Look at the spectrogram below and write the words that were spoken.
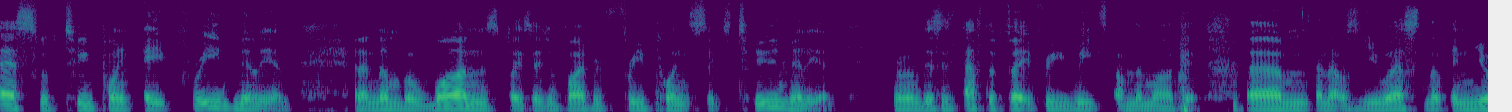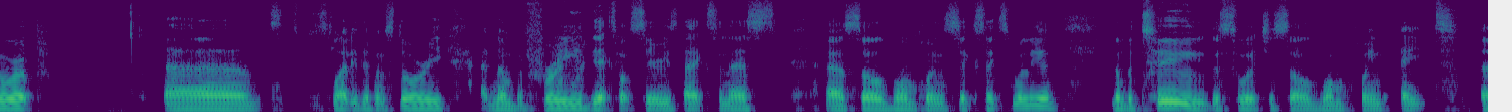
S with 2.83 million. And at number one is PlayStation 5 with 3.62 million. Remember, this is after 33 weeks on the market. Um, and that was US. In Europe, uh, slightly different story. At number three, the Xbox Series X and S uh, sold 1.66 million. Number two, the Switch has sold 1.8 uh,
